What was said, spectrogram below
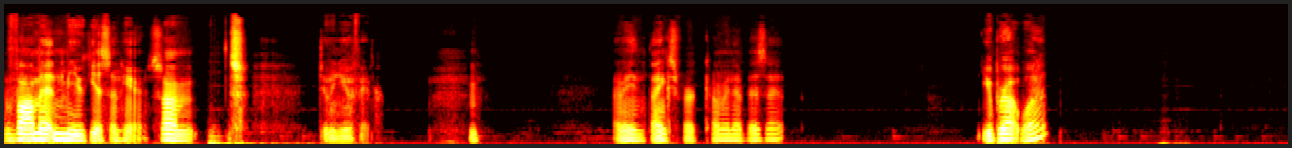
vomit, and mucus in here. So I'm doing you a favor. I mean, thanks for coming to visit. You brought what?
